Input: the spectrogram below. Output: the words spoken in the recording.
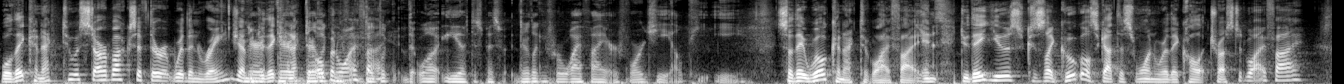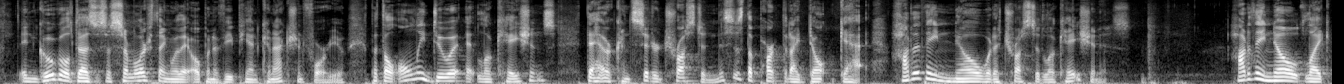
Will they connect to a Starbucks if they're within range? I mean, do they connect to open for- Wi-Fi? they're look- well, you have to specify. They're looking for Wi-Fi or 4G LTE. So they will connect to Wi-Fi. And Yes. do they use because like Google's got this one where they call it trusted Wi-Fi, and Google does it's a similar thing where they open a VPN connection for you, but they'll only do it at locations that are considered trusted. And this is the part that I don't get. How do they know what a trusted location is? How do they know? Like,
